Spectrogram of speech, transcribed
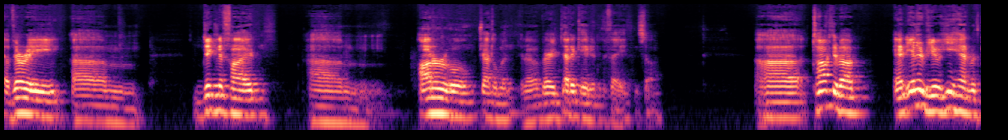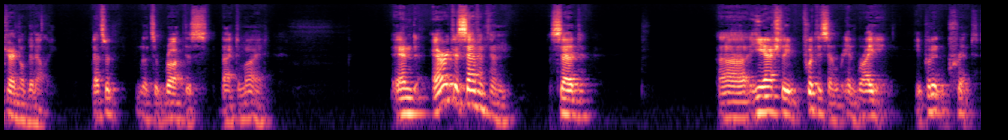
a very um, dignified, um, honorable gentleman, you know, very dedicated to the faith and so on, uh, talked about an interview he had with Cardinal Benelli. That's what that's what brought this back to mind. And Eric de Saventhem said, uh, he actually put this in, in writing, he put it in print,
